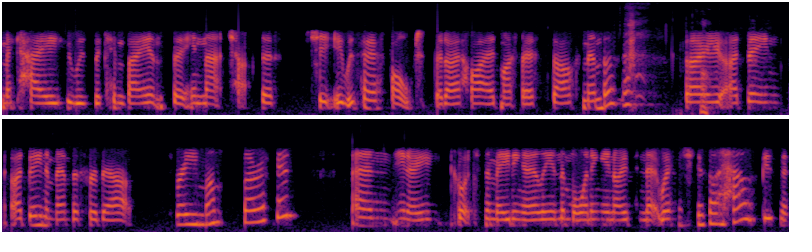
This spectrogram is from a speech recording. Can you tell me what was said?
McKay, who was the conveyancer in that chapter. She, it was her fault that I hired my first staff member. so I'd been I'd been a member for about three months, I reckon. And, you know, got to the meeting early in the morning in Open Network and she goes, Oh, how's business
